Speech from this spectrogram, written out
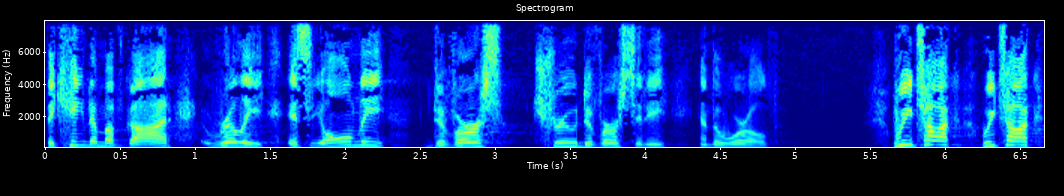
The kingdom of God really is the only diverse, true diversity in the world. We talk, we talk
